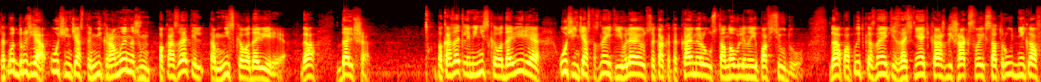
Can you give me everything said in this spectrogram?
Так вот, друзья, очень часто микроменеджмент – показатель там, низкого доверия. Да? Дальше показателями низкого доверия очень часто, знаете, являются, как это, камеры, установленные повсюду. Да, попытка, знаете, заснять каждый шаг своих сотрудников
